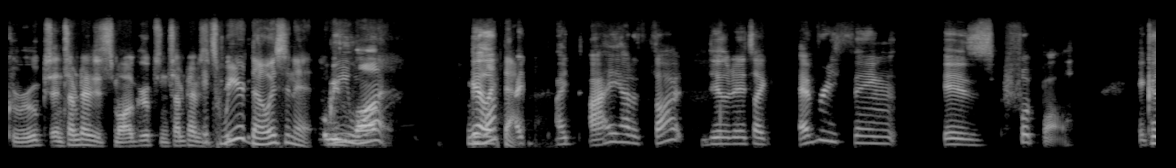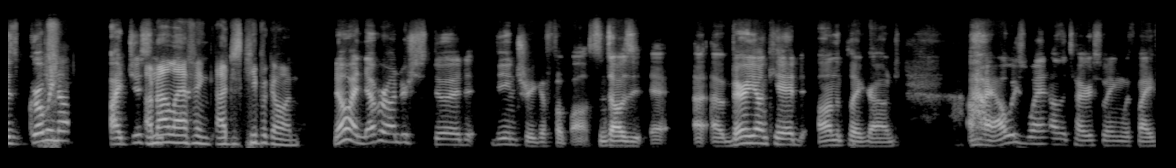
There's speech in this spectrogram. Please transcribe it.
groups and sometimes it's small groups and sometimes It's weird though, isn't it? We We, want we yeah want like that. I, I i had a thought the other day it's like everything is football because growing up i just I'm not laughing. I just keep it going. no i never understood the intrigue of football since i was a, a, a very young kid on the playground i always went on the tire swing with my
